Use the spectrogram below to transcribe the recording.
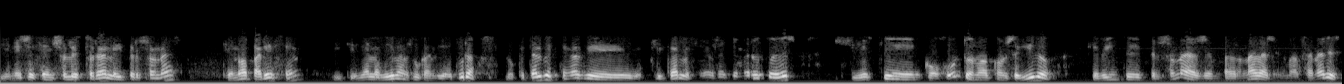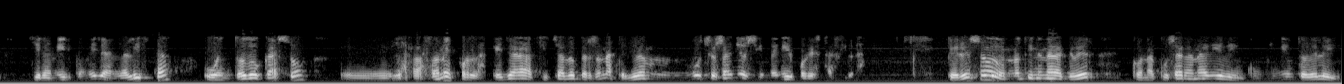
Y en ese censo electoral hay personas que no aparecen y que ya la llevan su candidatura. Lo que tal vez tenga que explicar la señora Sánchez Maroto es si es que en conjunto no ha conseguido que 20 personas empadronadas en Manzanares quieran ir con ella en la lista o en todo caso eh, las razones por las que ella ha fichado personas que llevan muchos años sin venir por esta ciudad. Pero eso no tiene nada que ver con acusar a nadie de incumplimiento de ley.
